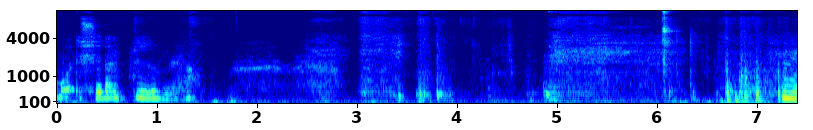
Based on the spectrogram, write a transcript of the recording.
what should I do now? Hmm.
